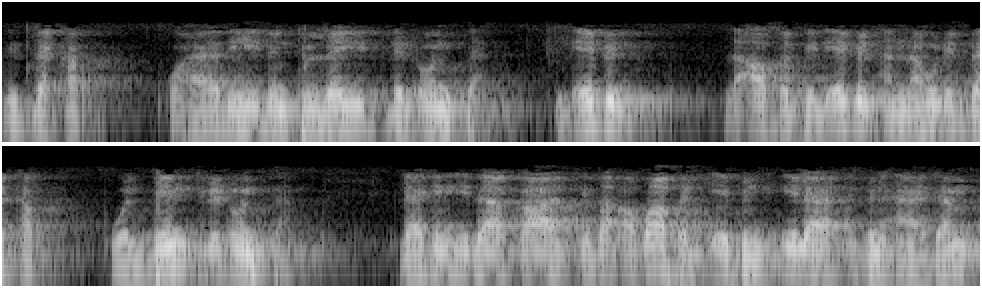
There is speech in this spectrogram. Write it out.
للذكر. وهذه بنت زيد للأنثى. الابن الأصل في الابن أنه للذكر والبنت للأنثى. لكن إذا قال إذا أضاف الإبن إلى ابن آدم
